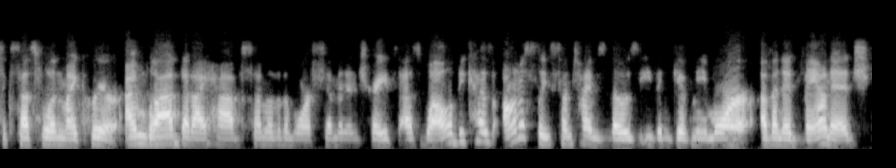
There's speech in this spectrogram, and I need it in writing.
successful in my career. I'm glad that I have some of the more feminine traits as well because honestly sometimes those even give me more of an advantage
